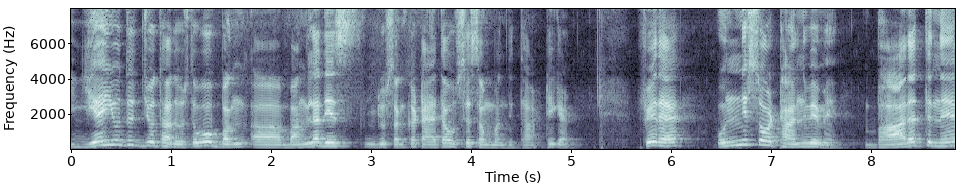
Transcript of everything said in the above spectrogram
यह युद्ध जो था दोस्तों वो बंग, बांग्लादेश जो संकट आया था उससे संबंधित था ठीक है? फिर है उन्नीस सौ अट्ठानवे में भारत ने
